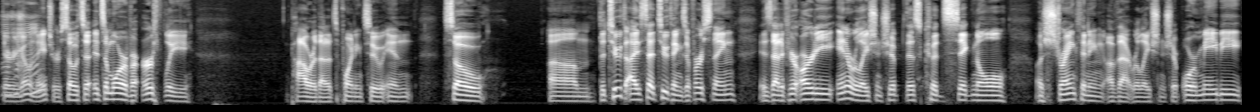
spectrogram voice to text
There you go, nature. So it's a it's a more of an earthly power that it's pointing to. And so um, the two th- I said two things. The first thing is that if you're already in a relationship, this could signal a strengthening of that relationship, or maybe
